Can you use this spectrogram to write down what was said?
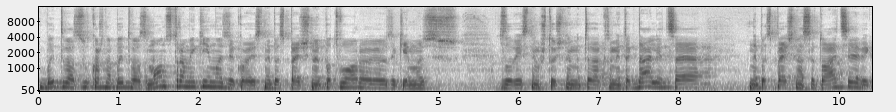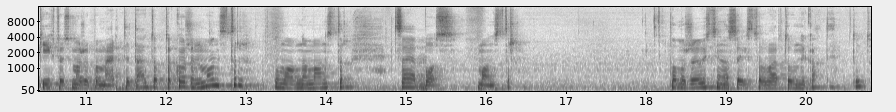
битва з кожна битва з монстром якимось, з якоюсь небезпечною потворою, з якимось зловісним штучним інтелектом і так далі, це небезпечна ситуація, в якій хтось може померти. Та? Тобто кожен монстр, умовно монстр, це бос монстр. По можливості насильства варто уникати тут.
